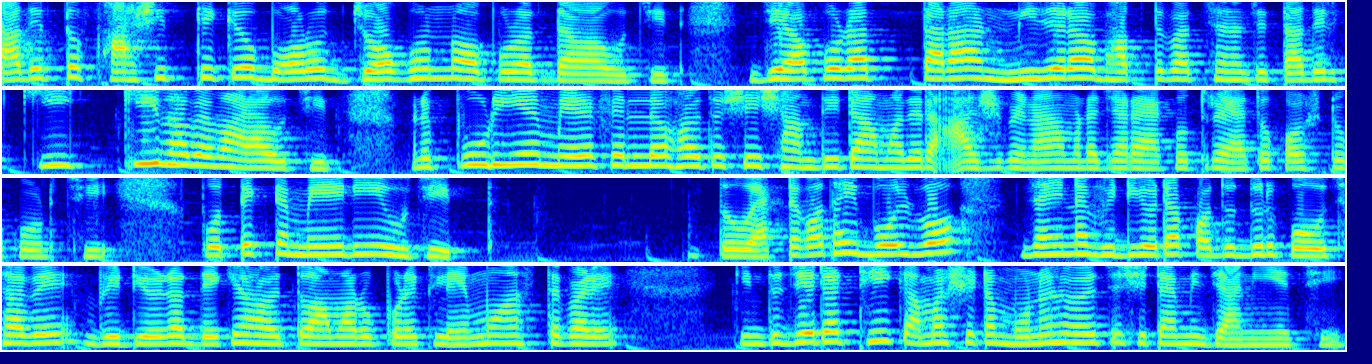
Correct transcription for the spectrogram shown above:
তাদের তো ফাঁসির থেকেও বড় জঘন্য অপরাধ দেওয়া উচিত। যে অপরাধ তারা নিজেরাও ভাবতে পারছে না যে তাদের কি কীভাবে মারা উচিত? মানে পুড়িয়ে মেরে ফেললে হয়তো সেই শান্তিটা আমাদের আসবে না। আমরা যারা একত্রে এত কষ্ট করছি, প্রত্যেকটা মেয়েরই উচিত। তো একটা কথাই বলব, জানি না ভিডিওটা কত দূর পৌঁছাবে। ভিডিওটা দেখে হয়তো আমার উপরে ক্লেমও আসতে পারে। কিন্তু যেটা ঠিক আমার সেটা মনে হয়েছে, সেটা আমি জানিয়েছি।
